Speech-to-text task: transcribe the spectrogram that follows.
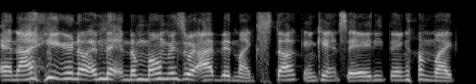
and I, you know, in the in the moments where I've been like stuck and can't say anything, I'm like,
